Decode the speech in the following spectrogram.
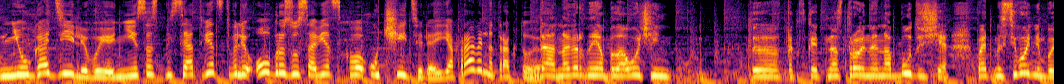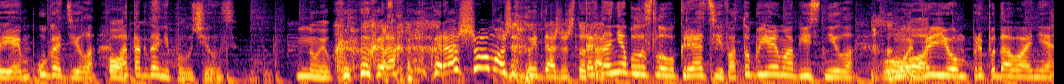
не угодили вы, не, со- не соответствовали образу советского учителя. Я правильно трактую? Да, наверное, я была очень э, так сказать, настроенная на будущее, поэтому сегодня бы я им угодила, О. а тогда не получилось. Ну, и хоро- хорошо, может быть, даже, что Тогда так. не было слова креатив, а то бы я им объяснила Вот. мой прием преподавания.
